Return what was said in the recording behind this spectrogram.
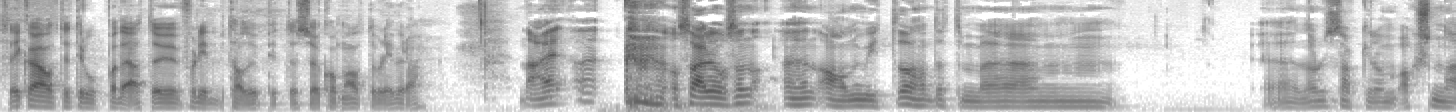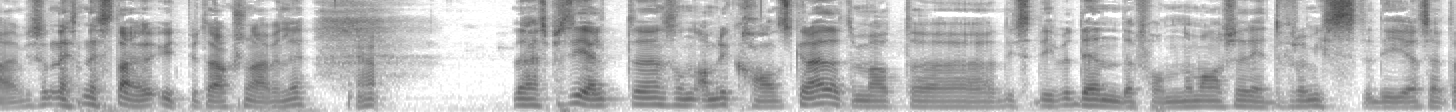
Så ikke har alltid tro på det at du, fordi du betaler utbytte, så kommer alt til å bli bra. Nei, eh, og så er det også en, en annen myte, da, dette med mm, eh, Når du snakker om aksjonær... Neste, er jo utbytte av aksjonærvennlig. Ja. Det er spesielt en sånn amerikansk greie, dette med at uh, disse dividendefondene Man er så redd for å miste de, etc.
